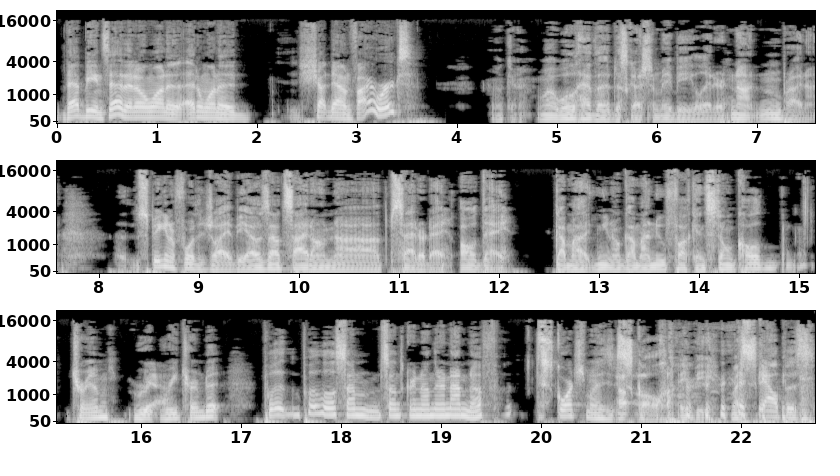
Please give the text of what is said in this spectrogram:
That being said, I don't want to. I don't want to shut down fireworks. Okay. Well, we'll have a discussion maybe later. Not mm, probably not. Speaking of Fourth of July, B, I was outside on uh, Saturday all day. Got my, you know, got my new fucking Stone Cold trim. Re- Yeah. Retrimmed it. Put put a little sun sunscreen on there. Not enough. Scorched my skull. Maybe my scalp is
